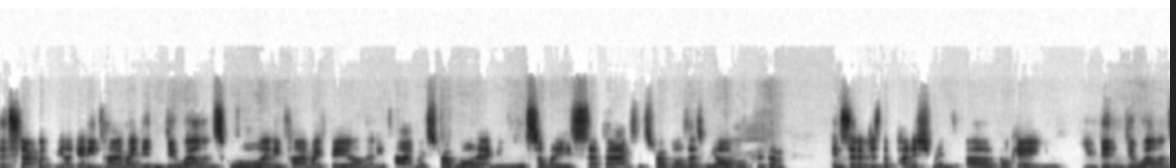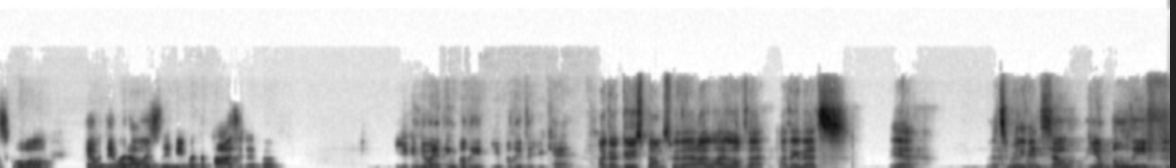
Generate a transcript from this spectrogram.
that stuck with me. Like anytime I didn't do well in school, anytime I failed, anytime I struggled, I mean, there's so many setbacks and struggles as we all go through them. Instead of just the punishment of, okay, you, you didn't do well in school, it, they would always leave me with the positive of, you can do anything believe you believe that you can. I got goosebumps with that. I, I love that. I think that's yeah, that's really good. And so you know, belief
